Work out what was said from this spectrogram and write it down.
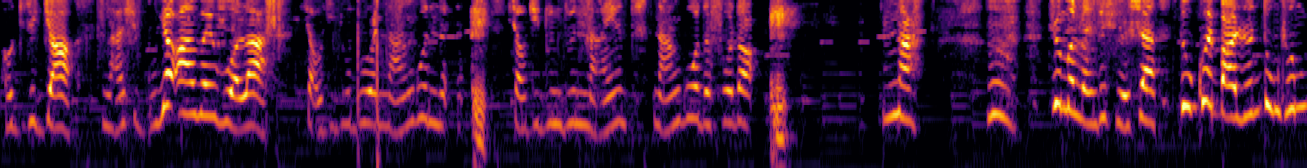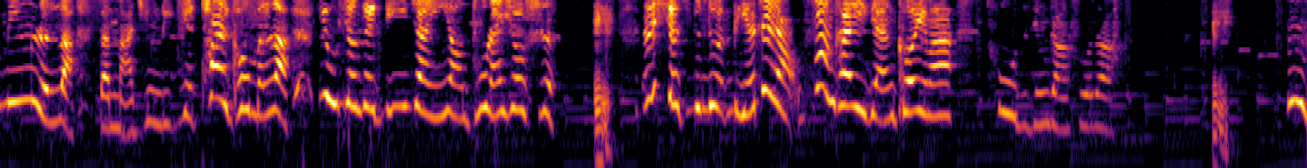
猴子警长，你还是不要安慰我了。”小鸡墩墩难过的，小鸡墩墩难难过的说道：“ 那。”唉，这么冷的雪山都快把人冻成冰人了。斑马经理也太抠门了，又像在第一站一样突然消失。呃，小鸡墩墩，别这样，放开一点，可以吗？兔子警长说的。嗯，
